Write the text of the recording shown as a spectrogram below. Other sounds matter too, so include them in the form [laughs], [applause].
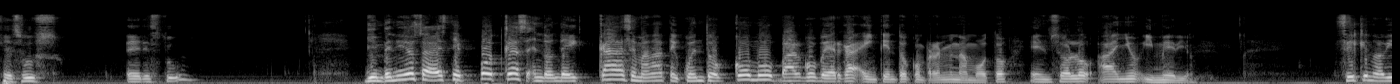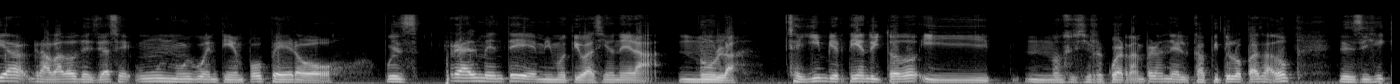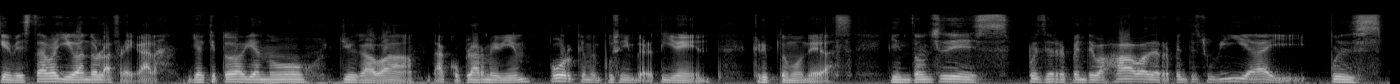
Jesús, ¿eres tú? Bienvenidos a este podcast en donde cada semana te cuento cómo valgo verga e intento comprarme una moto en solo año y medio. Sé que no había grabado desde hace un muy buen tiempo, pero pues realmente mi motivación era nula. Seguí invirtiendo y todo y no sé si recuerdan, pero en el capítulo pasado les dije que me estaba llevando la fregada, ya que todavía no llegaba a acoplarme bien porque me puse a invertir en criptomonedas. Y entonces, pues de repente bajaba, de repente subía y pues...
